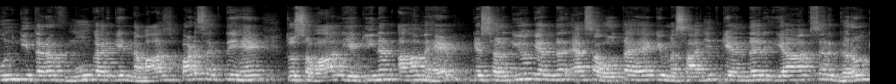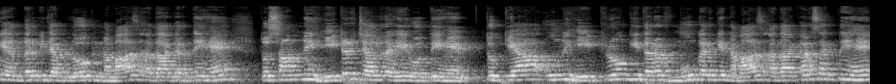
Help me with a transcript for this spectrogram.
उनकी तरफ़ मुँह करके नमाज़ पढ़ सकते हैं? तो सवाल यकीनन अहम है कि सर्दियों के अंदर ऐसा होता है कि मसाजिद के अंदर या अक्सर घरों के अंदर भी जब लोग नमाज़ अदा करते हैं तो सामने हीटर चल रहे होते हैं। तो क्या उन हीटरों की तरफ़ मुँह करके नमाज़ अदा कर सकते हैं?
